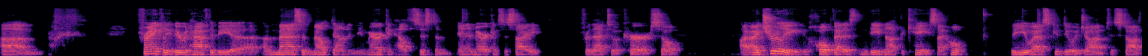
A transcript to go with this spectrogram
um, frankly, there would have to be a, a massive meltdown in the American health system and American society for that to occur. So I, I, truly hope that is indeed not the case. I hope the U.S. could do a job to stop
